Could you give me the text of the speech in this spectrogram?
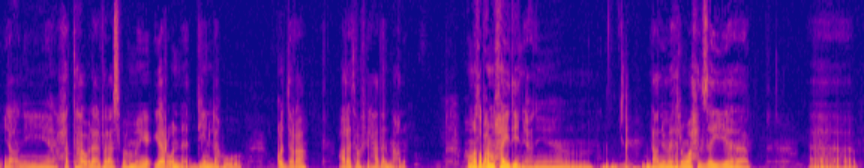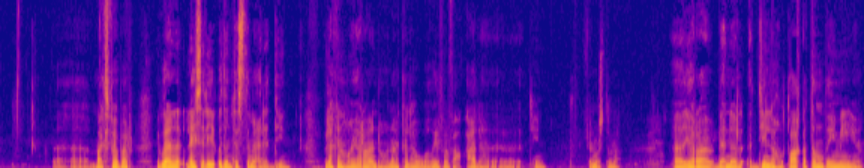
يعني حتى هؤلاء الفلاسفة هم يرون ان الدين له قدرة على توفير هذا المعنى. هم طبعا محايدين يعني يعني مثلا واحد زي آه، آه، ماكس فيبر يقول أنا ليس لي أذن تستمع إلى الدين ولكن هو يرى أن هناك له وظيفة فعالة آه، الدين في المجتمع. يرى بأن الدين له طاقة تنظيمية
